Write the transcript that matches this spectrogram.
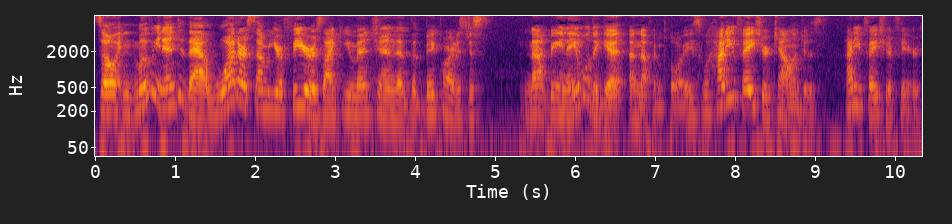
So, in moving into that, what are some of your fears? Like you mentioned, that the big part is just not being able to get enough employees. Well, how do you face your challenges? How do you face your fears?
